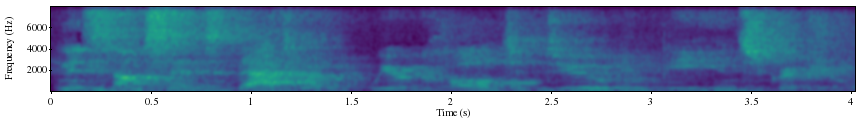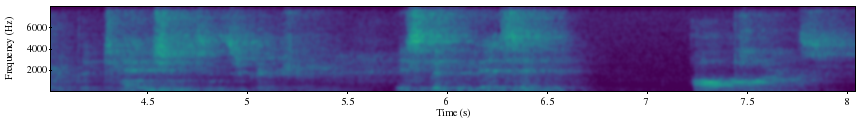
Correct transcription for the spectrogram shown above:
And in some sense, that's what we are called to do and be in Scripture with the tensions in Scripture, is to visit all parts.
